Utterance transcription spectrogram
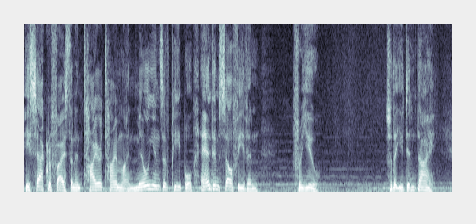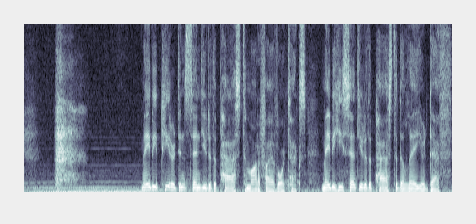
he sacrificed an entire timeline, millions of people, and himself even, for you, so that you didn't die. Maybe Peter didn't send you to the past to modify a vortex. Maybe he sent you to the past to delay your death.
